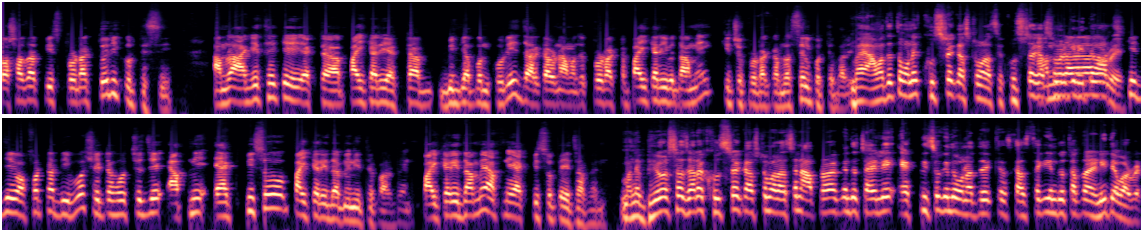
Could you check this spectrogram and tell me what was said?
দশ হাজার পিস প্রোডাক্ট তৈরি করতেছি। আমরা আগে থেকে একটা পাইকারি একটা বিজ্ঞাপন করি যার কারণে আমাদের প্রোডাক্টটা পাইকারি দামে কিছু প্রোডাক্ট আমরা সেল করতে পারি। ভাই আমাদের তো অনেক খুচরা কাস্টমার আছে। খুচরা কাস্টমার কি নিতে পারবে? আজকে যে অফারটা দিব সেটা হচ্ছে যে আপনি এক পিসও পাইকারি দামে নিতে পারবেন। পাইকারি দামে আপনি এক পিসও পেয়ে যাবেন। মানে ভিউয়ার্সরা যারা খুচরা কাস্টমার আছেন আপনারা কিন্তু চাইলে এক পিসও কিন্তু ওনাদের কাছ থেকে কিন্তু আপনারা নিতে পারবেন।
